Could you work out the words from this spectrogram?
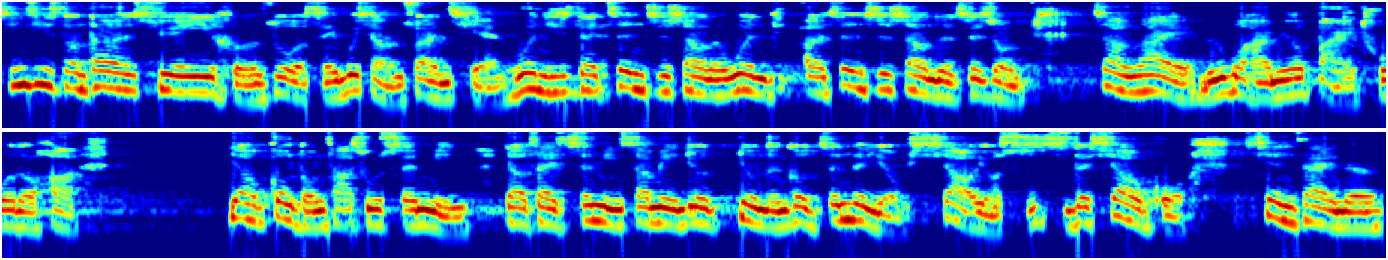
经济上当然是愿意合作，谁不想赚钱？问题是在政治上的问题，呃，政治上的这种障碍，如果还没有摆脱的话。要共同发出声明，要在声明上面又又能够真的有效、有实质的效果。现在呢，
